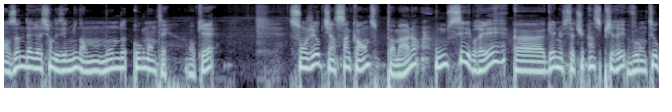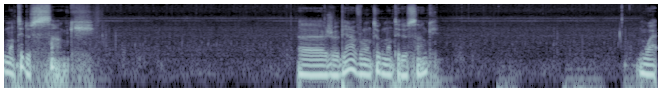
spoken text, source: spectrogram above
en zone d'agression des ennemis dans le monde augmenté. Ok. Songer obtient 50, pas mal. Ou célébrer, euh, gagne le statut inspiré, volonté augmentée de 5. Euh, je veux bien la volonté augmentée de 5. Ouais.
